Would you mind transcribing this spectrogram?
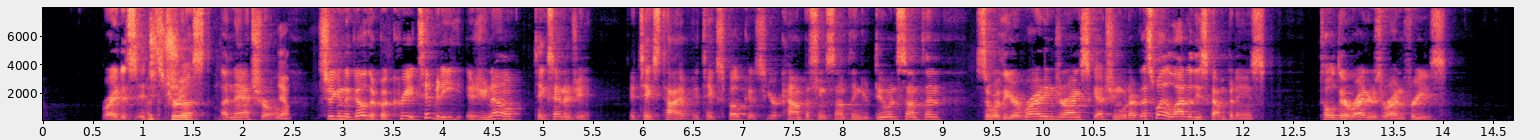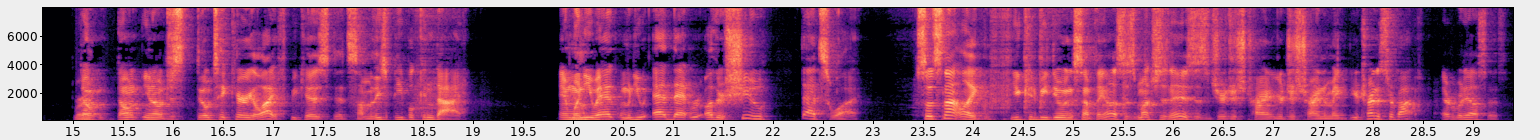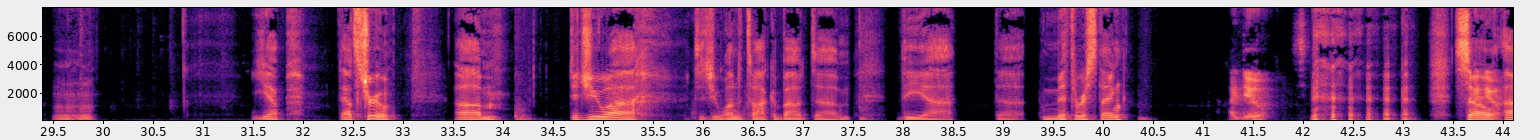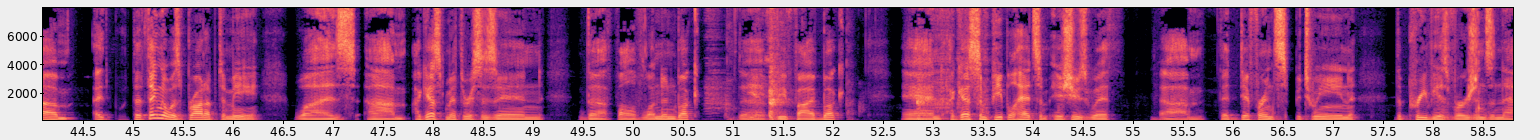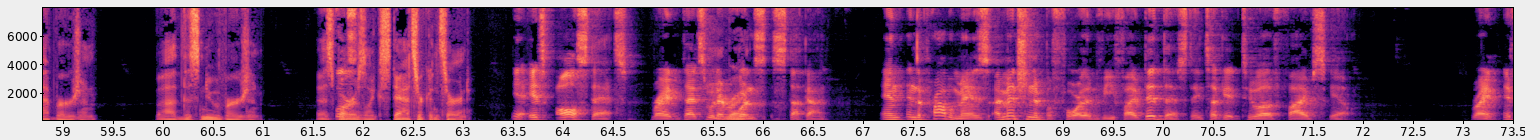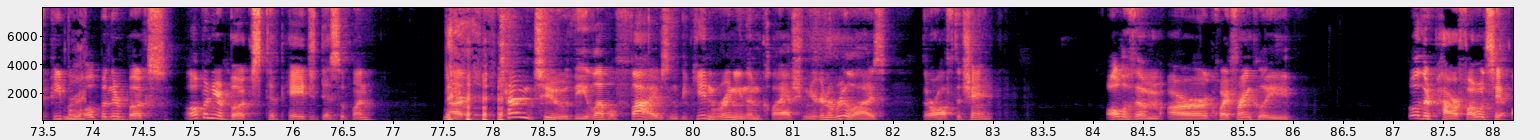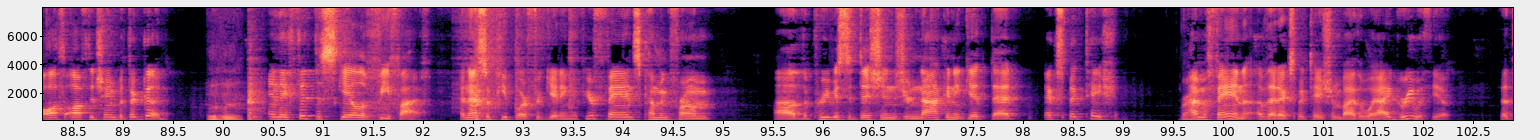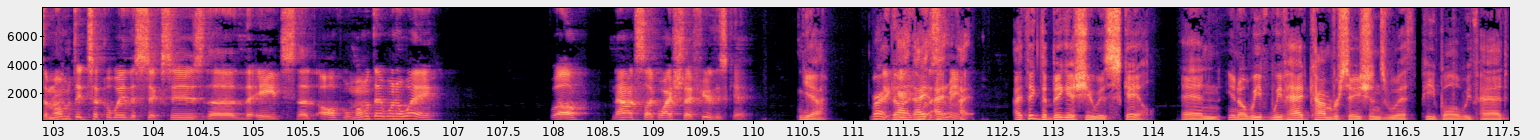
right? It's it's That's true. just a natural. Yep. So you're going to go there, but creativity, as you know, takes energy. It takes time. It takes focus. You're accomplishing something. You're doing something. So whether you're writing, drawing, sketching, whatever, that's why a lot of these companies told their writers we're freeze. Right. Don't don't you know just go take care of your life because that some of these people can die. And when you add when you add that other shoe, that's why. So it's not like you could be doing something else as much as it is is that you're just trying you're just trying to make you're trying to survive. Everybody else is. Mm-hmm. Yep, that's true. Um, did you uh, did you want to talk about um, the uh, the Mithras thing? I do. so um, it, the thing that was brought up to me was um, I guess Mithras is in the Fall of London book, the V5 book. And I guess some people had some issues with um, the difference between the previous versions and that version, uh, this new version, as Well, far as like stats are concerned. Yeah, it's all stats, right? That's what Right. everyone's stuck on. And and the problem is, I mentioned it before that V5 did this. They took it to a five scale. Right? If people Right. open their books, open your books to page discipline, uh, turn to the level fives and begin reading them clash, and you're going to realize they're off the chain. All of them are, quite frankly, well, they're powerful. I won't say off off the chain, but they're good hmm and they fit the scale of V5. And that's what people are forgetting. If you're fans coming from uh, the previous editions, you're not going to get that expectation. Right. I'm a fan of that expectation, by the way. I agree with you that the moment they took away the sixes, the the eights, the all the moment that went away, well, now it's like, why should I fear this kid? Yeah, right. Like, No, I, I, mean? I, I think the big issue is scale, and you know we've we've had conversations with people. We've had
